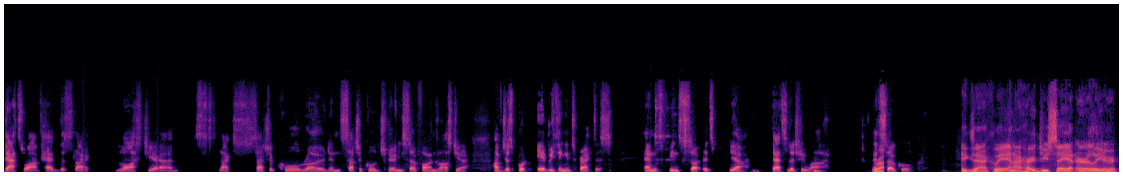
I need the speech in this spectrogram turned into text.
that's why I've had this like last year like such a cool road and such a cool journey so far in the last year. I've just put everything into practice, and it's been so. It's yeah, that's literally why. It's right. so cool. Exactly, and I heard you say it earlier.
